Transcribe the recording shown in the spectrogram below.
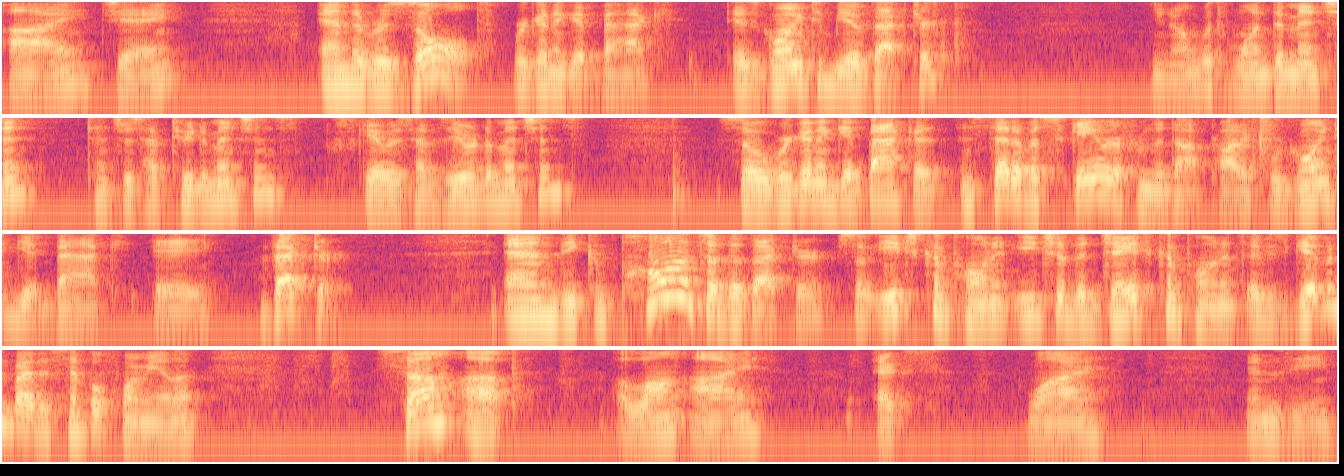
i, j, and the result we're going to get back is going to be a vector, you know, with one dimension. Tensors have two dimensions. Scalars have zero dimensions. So we're going to get back a, instead of a scalar from the dot product, we're going to get back a vector. And the components of the vector, so each component, each of the jth components, is given by the simple formula, sum up along i, x, y, and z,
